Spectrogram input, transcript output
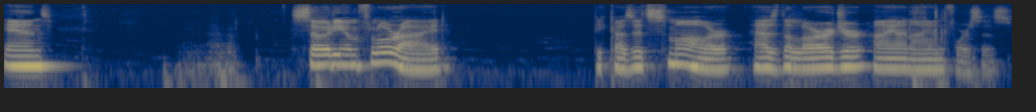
And sodium fluoride, because it's smaller, has the larger ion-ion forces.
